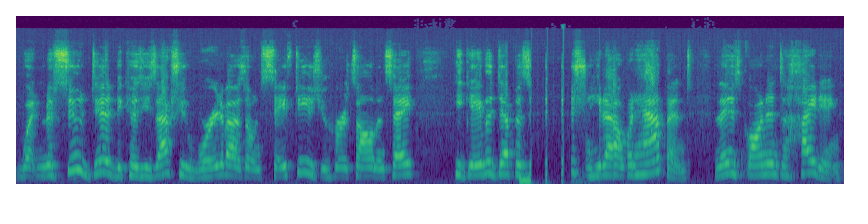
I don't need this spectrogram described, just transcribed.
what Mifsud did because he's actually worried about his own safety, as you heard Solomon say. He gave a deposition. He out what happened, and then he's gone into hiding.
